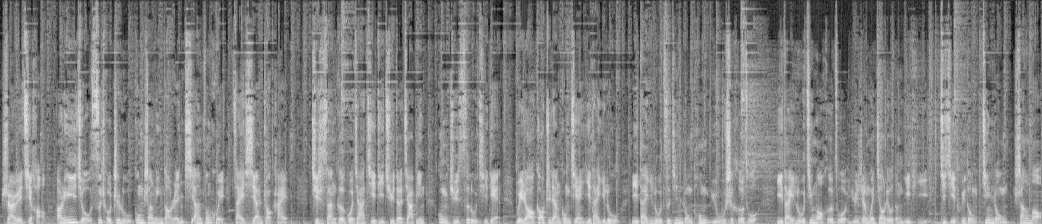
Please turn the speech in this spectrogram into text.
十二月七号，二零一九丝绸之路工商领导人西安峰会在西安召开。七十三个国家及地区的嘉宾共聚丝路起点，围绕高质量共建“一带一路”、“一带一路”资金融通与务实合作、“一带一路”经贸合作与人文交流等议题，积极推动金融、商贸、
